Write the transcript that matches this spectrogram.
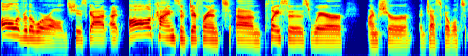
all over the world, she's got uh, all kinds of different um, places where I'm sure Jessica will t-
